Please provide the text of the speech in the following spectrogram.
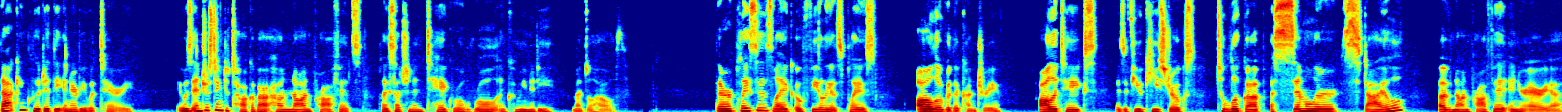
That concluded the interview with terry it was interesting to talk about how nonprofits play such an integral role in community mental health there are places like ophelia's place all over the country. All it takes is a few keystrokes to look up a similar style of nonprofit in your area.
